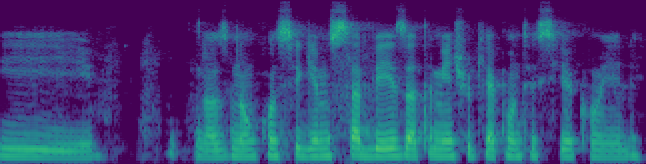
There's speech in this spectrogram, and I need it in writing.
e nós não conseguimos saber exatamente o que acontecia com ele.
